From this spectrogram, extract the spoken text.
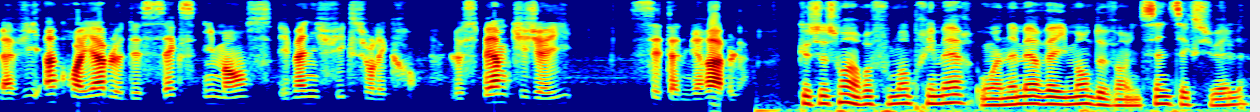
La vie incroyable des sexes immenses et magnifiques sur l'écran. Le sperme qui jaillit, c'est admirable. Que ce soit un refoulement primaire ou un émerveillement devant une scène sexuelle,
